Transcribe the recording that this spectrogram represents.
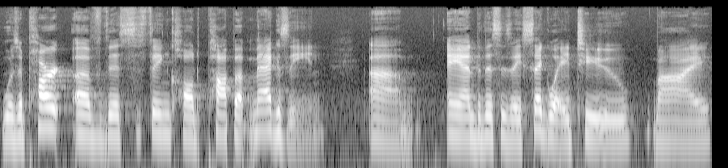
was a part of this thing called Pop Up Magazine. Um, and this is a segue to my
